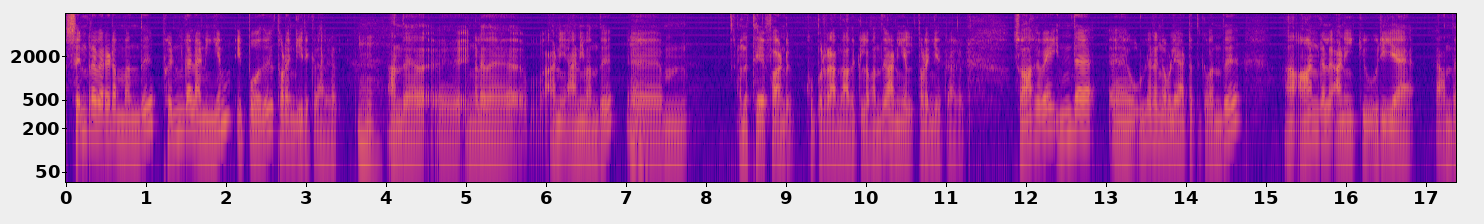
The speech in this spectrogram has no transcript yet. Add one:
சென்ற வருடம் வந்து பெண்கள் அணியும் இப்போது தொடங்கி இருக்கிறார்கள் அந்த எங்களது அணி அணி வந்து அந்த தேஃபாண்டு கூப்பிடுற அந்த அதுக்குள்ள வந்து அணிகள் தொடங்கியிருக்கிறார்கள். ஸோ ஆகவே இந்த உள்ளரங்க விளையாட்டத்துக்கு வந்து ஆண்கள் அணிக்கு உரிய அந்த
